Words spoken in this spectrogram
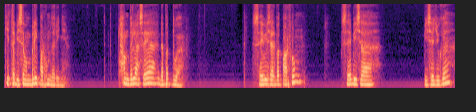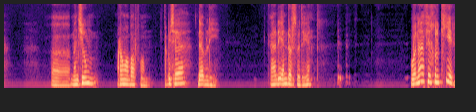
kita bisa membeli parfum darinya. Alhamdulillah saya dapat dua. Saya bisa dapat parfum, saya bisa bisa juga uh, mencium aroma parfum. Tapi saya tidak beli. Karena di endorse berarti kan. Wanafiqul kir.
